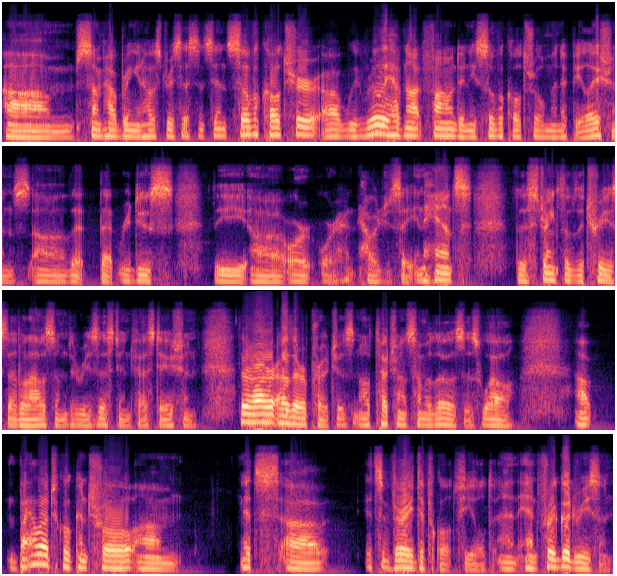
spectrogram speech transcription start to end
um, somehow bringing host resistance in. Silviculture, uh, we really have not found any silvicultural manipulations uh, that, that reduce the, uh, or, or how would you say, enhance the strength of the trees that allows them to resist infestation. There are other approaches, and I'll touch on some of those as well. Uh, biological control, um, it's uh, it's a very difficult field, and, and for a good reason.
